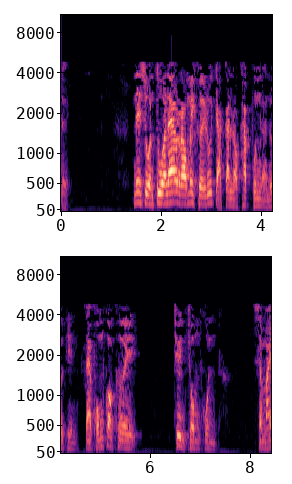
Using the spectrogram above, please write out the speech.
เลย ในส่วนตัวแล้วเราไม่เคยรู้จักกันหรอกครับคุณอนุทิน แต่ผมก็เคยชื่นชมคุณ สมัย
